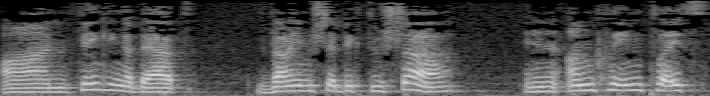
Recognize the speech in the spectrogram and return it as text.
on thinking about Dvarim Shebikdusha in an unclean place,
